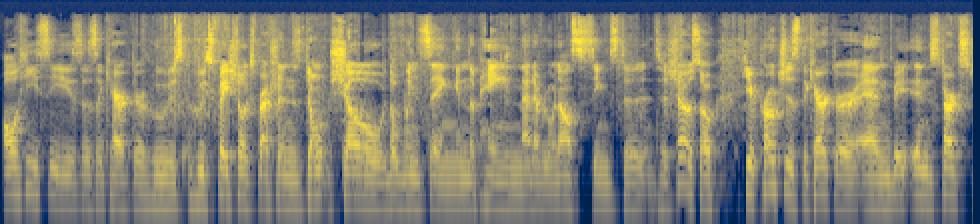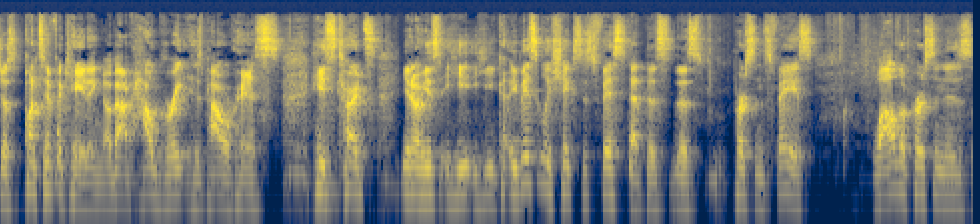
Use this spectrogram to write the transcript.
all he sees is a character whose whose facial expressions don't show the wincing and the pain that everyone else seems to to show. So he approaches the character and and starts just pontificating about how great his power is. He starts, you know, he's he he he basically shakes his fist at this this person's face while the person is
